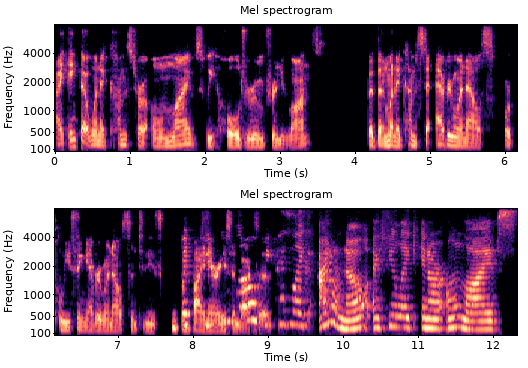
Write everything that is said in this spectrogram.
I think that when it comes to our own lives, we hold room for nuance. But then when it comes to everyone else, we're policing everyone else into these but binaries and boxes. Because, like, I don't know. I feel like in our own lives,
